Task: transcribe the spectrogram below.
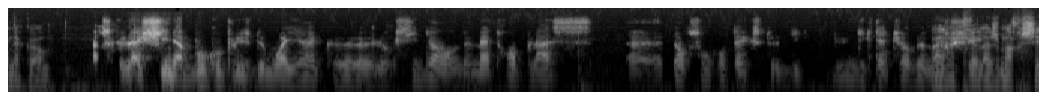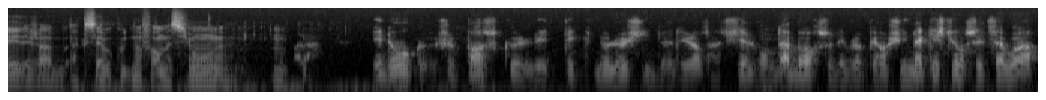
D'accord. Parce que la Chine a beaucoup plus de moyens que l'Occident de mettre en place euh, dans son contexte d'une dictature de marché. un très large marché déjà, accès à beaucoup d'informations. Euh, mm. Voilà. Et donc, je pense que les technologies de l'intelligence artificielle vont d'abord se développer en Chine. La question, c'est de savoir,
